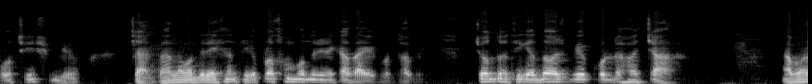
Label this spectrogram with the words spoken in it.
পঁচিশ বিয়োগ চার। তাহলে আমাদের এখান থেকে প্রথম বন্ধনীর কাজ আগে করতে হবে। চোদ্দ থেকে দশ বিয়োগ করলে হয় চার, আবার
